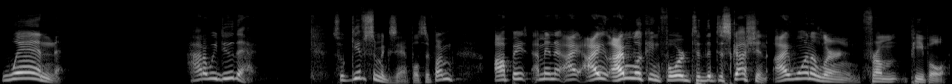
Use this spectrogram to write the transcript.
When? How do we do that? So give some examples. If I'm I mean, I, I I'm looking forward to the discussion. I want to learn from people.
